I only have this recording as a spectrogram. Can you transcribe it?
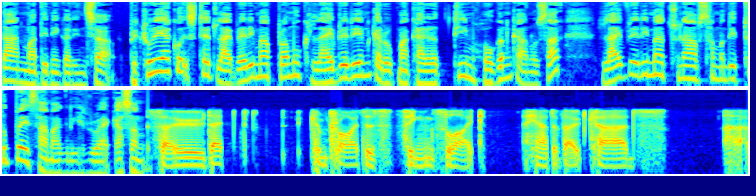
दानमा दिने गरिन्छ भिक्टोरियाको स्टेट लाइब्रेरीमा प्रमुख लाइब्रेरियनका रूपमा कार्यरत टिम होगनका अनुसार लाइब्रेरीमा चुनाव सम्बन्धी थुप्रै सामग्रीहरू रहेका छन् So that comprises things like how to vote cards, uh,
